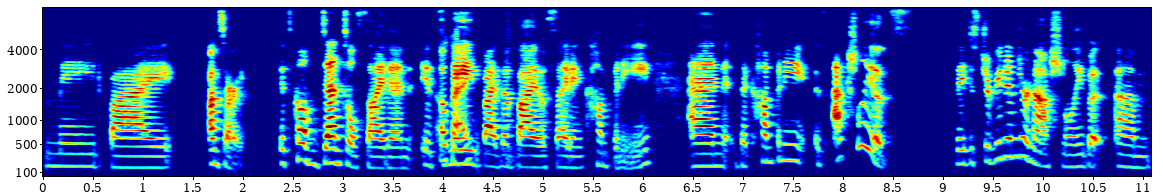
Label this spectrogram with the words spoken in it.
made by, I'm sorry, it's called Dentalcidin. It's Okay. made by the Biocidin company. And the company is actually, it's, they distribute internationally, but um,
